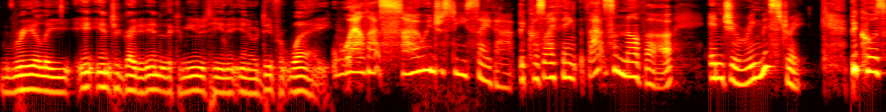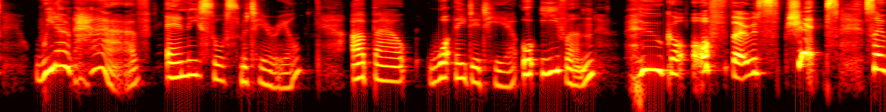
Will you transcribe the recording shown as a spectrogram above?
really I- integrated into the community in a, in a different way. Well, that's so interesting you say that because I think that's another enduring mystery. Because we don't have any source material about what they did here or even who got off those ships. So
